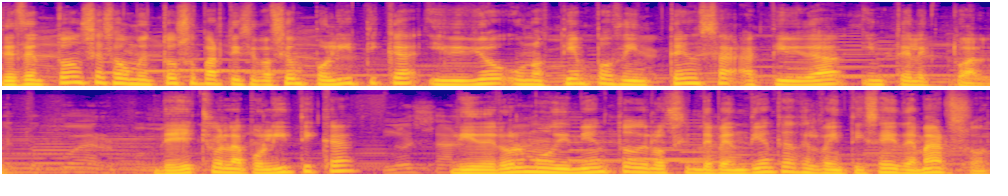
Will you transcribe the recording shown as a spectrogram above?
Desde entonces aumentó su participación política y vivió unos tiempos de intensa actividad intelectual. De hecho, la política lideró el movimiento de los independientes del 26 de marzo,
